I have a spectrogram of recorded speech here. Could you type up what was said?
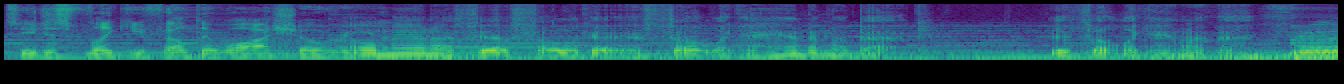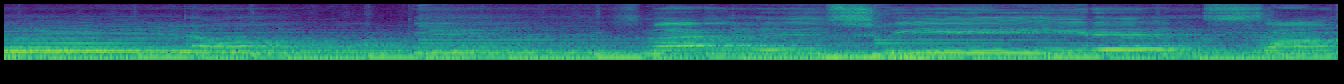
so you just like you felt it wash over oh, you. Oh man, I felt, felt like a, it felt like a hand on my back. It felt like a hand on my back. Freedom is my sweetest song.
